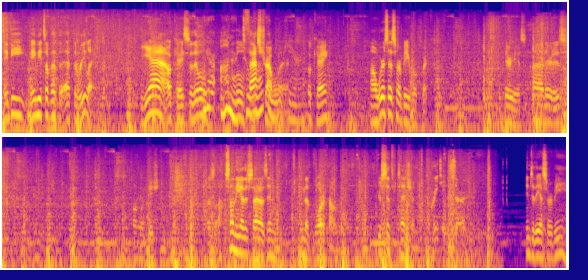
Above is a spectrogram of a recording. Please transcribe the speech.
Maybe maybe it's up at the at the relay. Yeah. Okay. So they'll We are honored we'll to fast travel there. here. Okay. Uh, where's SRB real quick? There he is. Uh, there it is. Wrong location. I was, I was on the other side. I was in in the water fountain. Here's synth retention. Greetings, sir. Into the SRB.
